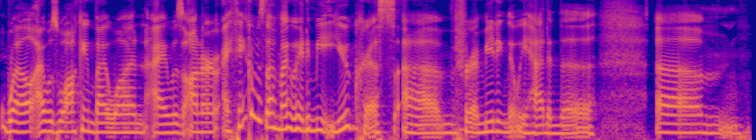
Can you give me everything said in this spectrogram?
Well, I was walking by one. I was on our, I think I was on my way to meet you, Chris, um, for a meeting that we had in the um,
